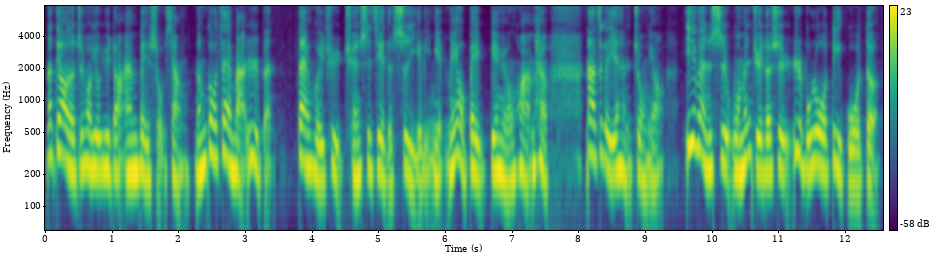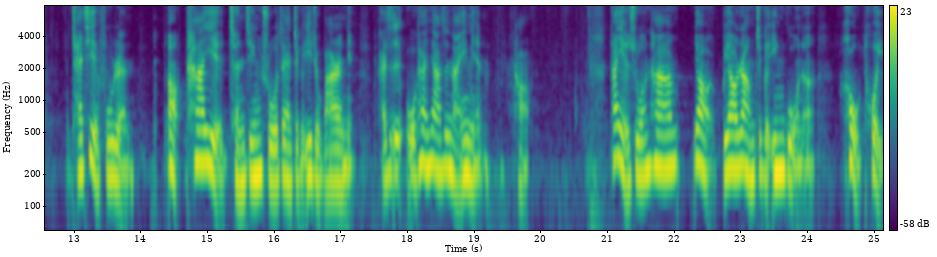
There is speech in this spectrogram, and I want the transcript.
那掉了之后，又遇到安倍首相，能够再把日本带回去全世界的视野里面，没有被边缘化，没有。那这个也很重要。even 是我们觉得是日不落帝国的柴契尔夫人哦，她也曾经说，在这个一九八二年，还是我看一下是哪一年，他也说，他要不要让这个英国呢后退？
